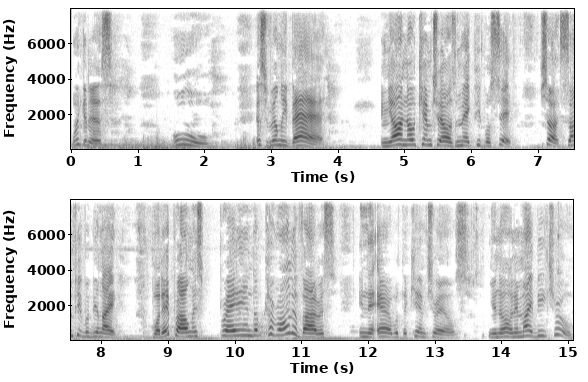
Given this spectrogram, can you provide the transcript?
Look at this. Ooh, it's really bad. And y'all know chemtrails make people sick. Sure, some people be like, well, they probably spraying the coronavirus in the air with the chemtrails, you know, and it might be true.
